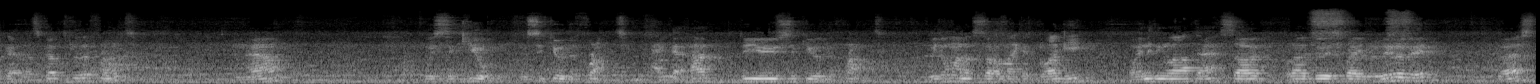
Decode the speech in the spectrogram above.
Okay, let's go through the front. And now we secure. We secure the front. Okay, how do you secure the front? We don't want to sort of make it gluggy or anything like that. So what I'll do is spray a little bit first.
